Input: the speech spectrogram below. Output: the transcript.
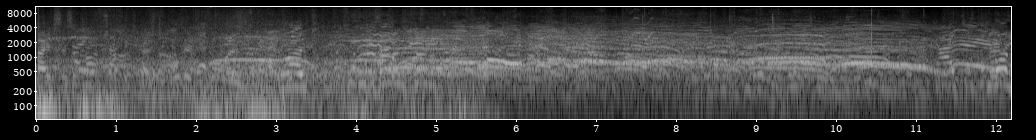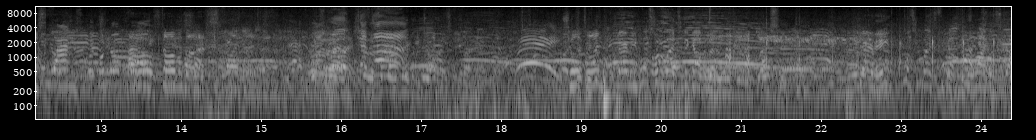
a lot of traffic to go to. All those four roads. Short time. Jeremy, what's your word to the government? Jeremy, what's your word to the government? Go.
